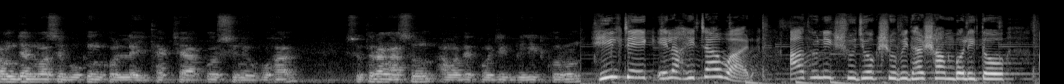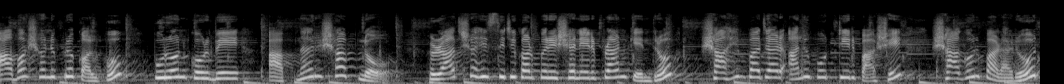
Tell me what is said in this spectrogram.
রমজান মাসে বুকিং করলেই থাকছে আকর্ষণীয় উপহার। সুতরাং আসুন আমাদের প্রজেক্ট ভিজিট করুন। হিলটেক এলাহি টাওয়ার, আধুনিক সুযোগ সুবিধা সম্বলিত আবাসন প্রকল্প পূরণ করবে আপনার স্বপ্ন। রাজশাহী সিটি কর্পোরেশনের প্রাণকেন্দ্র সাহেববাজার আলুপট্টির পাশে সাগরপাড়া রোড,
